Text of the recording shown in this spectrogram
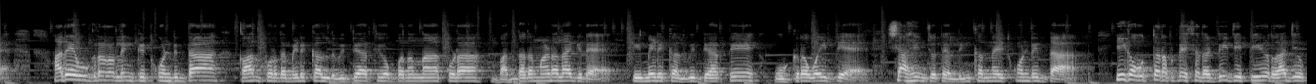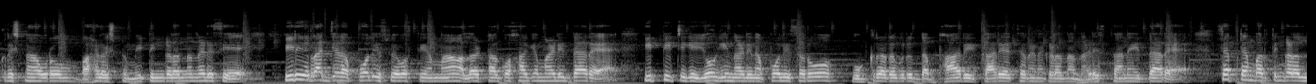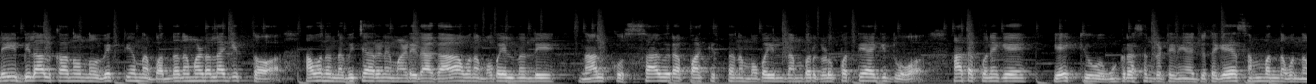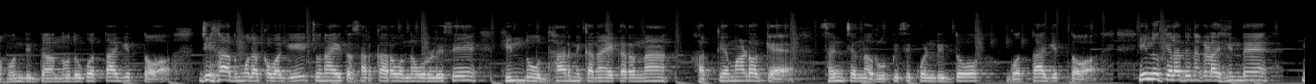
ಅದೇ ಉಗ್ರರ ಲಿಂಕ್ ಇಟ್ಕೊಂಡಿದ್ದ ಕಾನ್ಪುರದ ಮೆಡಿಕಲ್ ವಿದ್ಯಾರ್ಥಿಯೊಬ್ಬನನ್ನು ಕೂಡ ಬಂಧನ ಮಾಡಲಾಗಿದೆ. ಈ ಮೆಡಿಕಲ್ ವಿದ್ಯಾರ್ಥಿ ಉಗ್ರ ವೈದ್ಯೆ. ಶಾಹೀನ್ ಜೊತೆ ಲಿಂಕನ್ನು ಇಟ್ಕೊಂಡಿದ್ದ. ಈಗ ಉತ್ತರ ಪ್ರದೇಶದ ಡಿಜಿಪಿ ರಾಜೀವ್ ಕೃಷ್ಣ ಅವರು ಬಹಳಷ್ಟು ಮೀಟಿಂಗ್ಗಳನ್ನು ನಡೆಸಿ, ಇಡೀ ರಾಜ್ಯದ ಪೊಲೀಸ್ ವ್ಯವಸ್ಥೆಯನ್ನು ಅಲರ್ಟ್ ಆಗೋ ಹಾಗೆ ಮಾಡಿದ್ದಾರೆ. ಇತ್ತೀಚೆಗೆ ಯೋಗಿ ನಾಡಿನ ಪೊಲೀಸರು ಉಗ್ರರ ವಿರುದ್ಧ ಭಾರಿ ಕಾರ್ಯಾಚರಣೆಗಳನ್ನು ನಡೆಸ್ತಾನೆ ಇದ್ದಾರೆ. ಸೆಪ್ಟೆಂಬರ್ ತಿಂಗಳಲ್ಲಿ ಬಿಲಾಲ್ ಖಾನ್ ಅನ್ನೋ ವ್ಯಕ್ತಿಯನ್ನು ಬಂಧನ ಮಾಡಲಾಗಿತ್ತು. ಅವನನ್ನು ವಿಚಾರಣೆ ಮಾಡಿದಾಗ ಅವನ ಮೊಬೈಲ್ನಲ್ಲಿ ನಾಲ್ಕು ಸಾವಿರ ಪಾಕಿಸ್ತಾನ ಮೊಬೈಲ್ ನಂಬರ್ಗಳು ಪತ್ತೆಯಾಗಿದ್ವು. ಆತ ಕೊನೆಗೆ ಏಕ್ಯು ಉಗ್ರ ಸಂಘಟನೆಯ ಜೊತೆಗೆ ಸಂಬಂಧವನ್ನು ಹೊಂದಿದ್ದ ಅನ್ನೋದು ಗೊತ್ತಾಗಿತ್ತು. ಜಿಹಾದ್ ಮೂಲಕವಾಗಿ ಚುನಾಯಿತ ಸರ್ಕಾರವನ್ನು ಉರುಳಿಸಿ ಹಿಂದೂ ಧಾರ್ಮಿಕ ನಾಯಕರನ್ನು ಹತ್ಯೆ ಮಾಡೋಕ್ಕೆ ಸಂಚನ್ನು ರೂಪಿಸಿಕೊಂಡಿದ್ದು ಗೊತ್ತಾಗಿತ್ತು. ಇನ್ನು ಕೆಲ ದಿನಗಳ ಹಿಂದೆ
